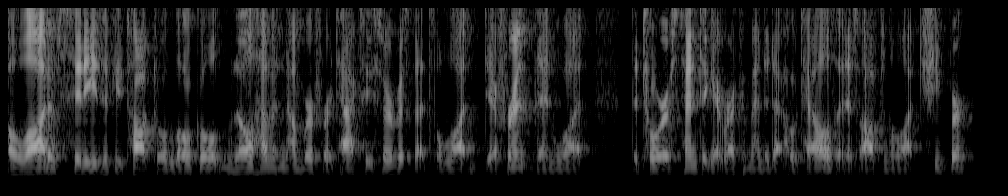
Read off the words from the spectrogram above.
a lot of cities, if you talk to a local, they'll have a number for a taxi service that's a lot different than what the tourists tend to get recommended at hotels, and it's often a lot cheaper.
